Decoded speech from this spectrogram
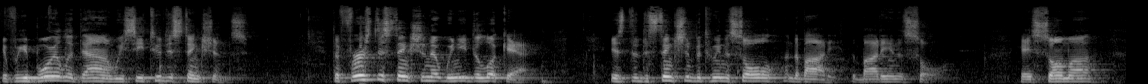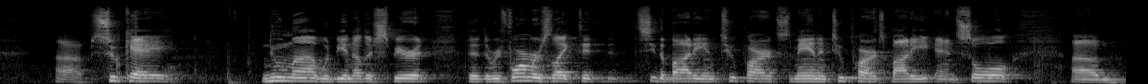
if we boil it down, we see two distinctions. The first distinction that we need to look at is the distinction between the soul and the body, the body and the soul. Soma, uh, psuche, pneuma would be another spirit. The, the reformers like to see the body in two parts, man in two parts, body and soul. Um,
